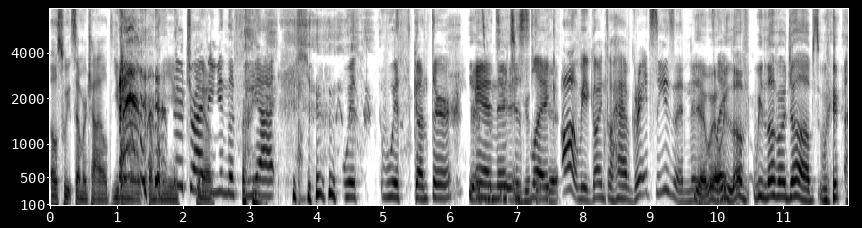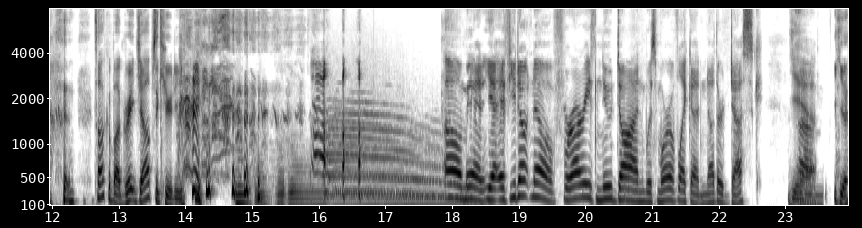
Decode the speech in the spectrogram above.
oh sweet summer child, you don't know what's coming to you. they're you know? driving in the Fiat with with Gunther, Yeah, and they're Mattia and just Gunther, like, yeah. "Oh, we're going to have great season." And Yeah, well, we love we love our jobs. We talk about great job security. Oh man, yeah. If you don't know, Ferrari's New Dawn was more of like another Dusk. yeah, Um, yeah.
